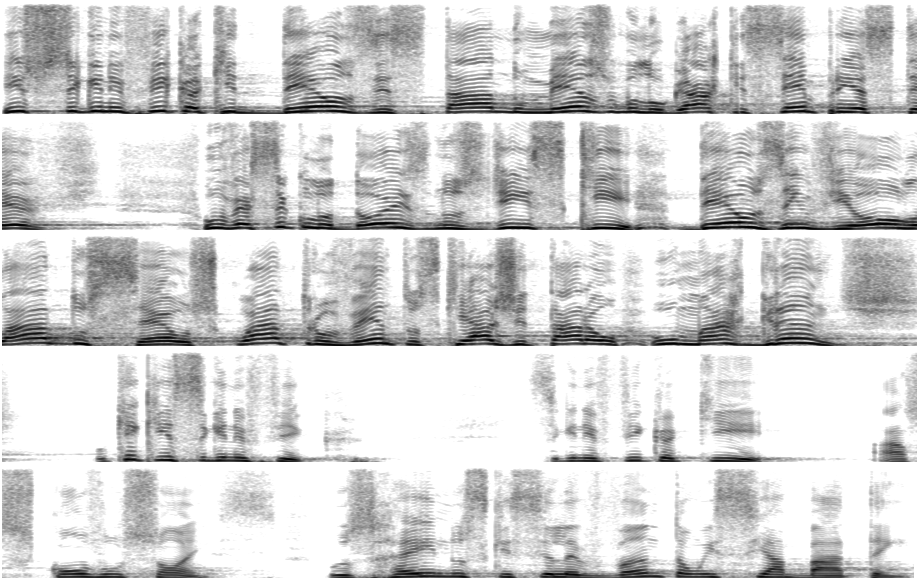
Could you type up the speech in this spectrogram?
Isso significa que Deus está no mesmo lugar que sempre esteve. O versículo 2 nos diz que Deus enviou lá dos céus quatro ventos que agitaram o mar grande. O que, que isso significa? Significa que as convulsões, os reinos que se levantam e se abatem,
